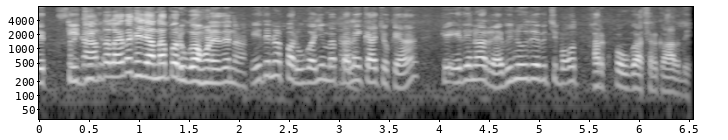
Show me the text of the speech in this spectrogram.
ਤੇ ਤੀਜੀ ਸਰਕਾਰ ਦਾ ਲੱਗਦਾ ਖਜ਼ਾਨਾ ਭਰੂਗਾ ਹੁਣ ਇਹਦੇ ਨਾਲ। ਇਹਦੇ ਨਾਲ ਭਰੂਗਾ ਜੀ ਮੈਂ ਪਹਿਲਾਂ ਹੀ ਕਹਿ ਚੁੱਕਿਆ ਕਿ ਇਹਦੇ ਨਾਲ ਰੈਵਨਿਊ ਦੇ ਵਿੱਚ ਬਹੁਤ ਫ਼ਰਕ ਪਊਗਾ ਸਰਕਾਰ ਦੇ।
